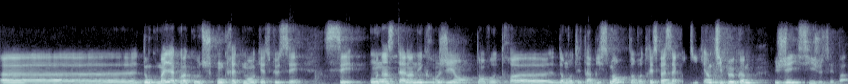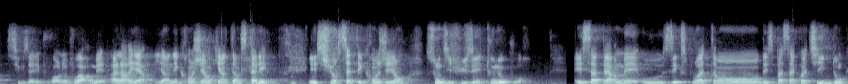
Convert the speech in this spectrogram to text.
Euh, donc Mayaqua Coach, concrètement, qu'est-ce que c'est? C'est on installe un écran géant dans votre, euh, dans votre établissement, dans votre espace aquatique, un petit peu comme j'ai ici, je ne sais pas si vous allez pouvoir le voir, mais à l'arrière, il y a un écran géant qui est installé. Et sur cet écran géant sont diffusés tous nos cours. Et ça permet aux exploitants d'espaces aquatiques, donc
